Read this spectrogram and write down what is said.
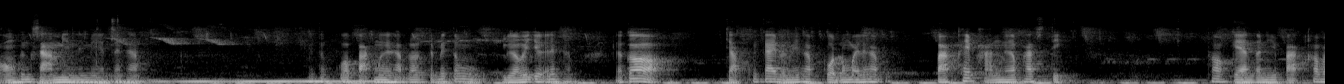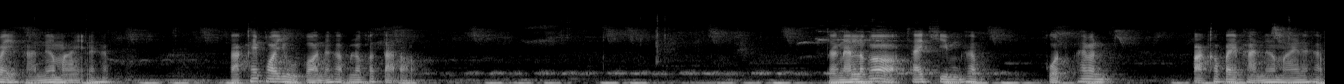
2-3มิลลิเมตรนะครับ ไม่ต้องกลัวปากมือครับ เราจะไม่ต้องเหลือไว้เยอะนะครับ แล้วก็จับใกล้ๆแบบนี้ครับ กดลงไปเลยครับ ปักให้ผ่านเนื้อพลาสติก ท่อแกนตอนนี้ปักเข้าไปผ่านเนื้อไม้นะครับ ปักให้พออยู่ก่อนนะครับ แล้วก็ตัดออก จากนั้นเราก็ใช้ครีมครับ กดให้มันปักเข้าไปผ่านเนื้อไม้นะครับ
